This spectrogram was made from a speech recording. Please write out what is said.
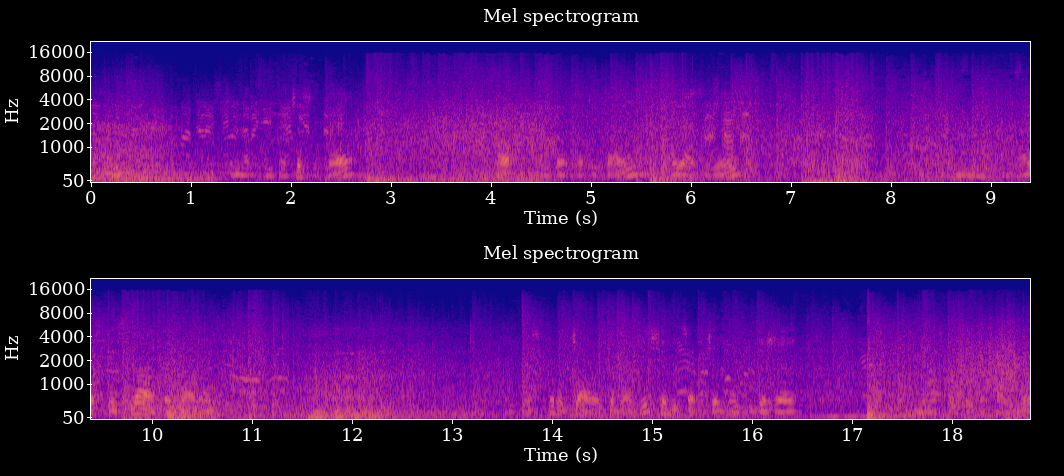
Dam. I na komplecie, super. O, panterka tutaj. Pojazdy. Hmm, a jest ten snajper dalej. To sporo działek. Dobra, wy się wycofcie, bo widzę, że nie jest tutaj za fajnie.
